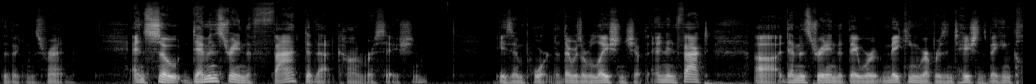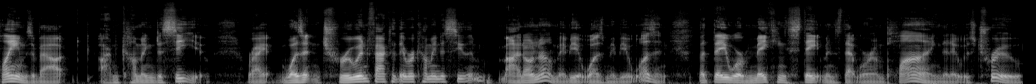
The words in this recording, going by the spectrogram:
the victim's friend. And so demonstrating the fact of that conversation is important, that there was a relationship. And in fact, uh, demonstrating that they were making representations, making claims about, I'm coming to see you, right? Was it true, in fact, that they were coming to see them? I don't know. Maybe it was, maybe it wasn't. But they were making statements that were implying that it was true.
